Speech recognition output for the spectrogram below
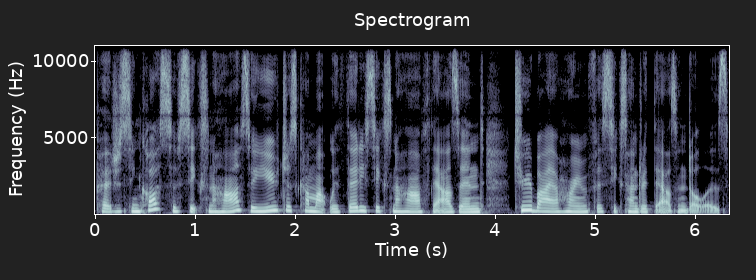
purchasing costs of six and a half. So you've just come up with thirty six and a half thousand to buy a home for six hundred thousand dollars.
